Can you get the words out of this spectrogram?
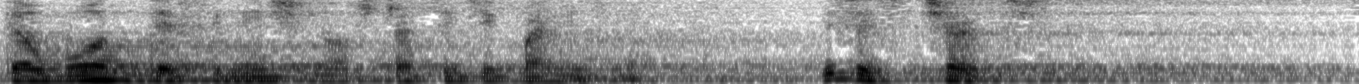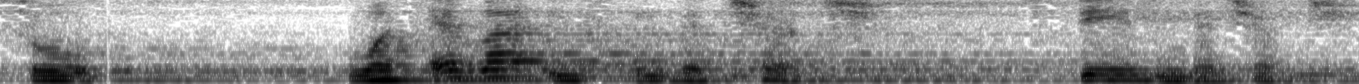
the word definition of strategic management. This is church. So, whatever is in the church stays in the church.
